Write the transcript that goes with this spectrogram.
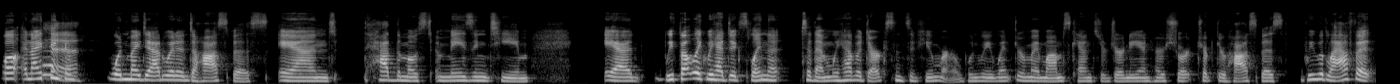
Well, and I yeah. think of when my dad went into hospice and had the most amazing team And we felt like we had to explain that to them. We have a dark sense of humor. When we went through my mom's cancer journey and her short trip through hospice, we would laugh at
